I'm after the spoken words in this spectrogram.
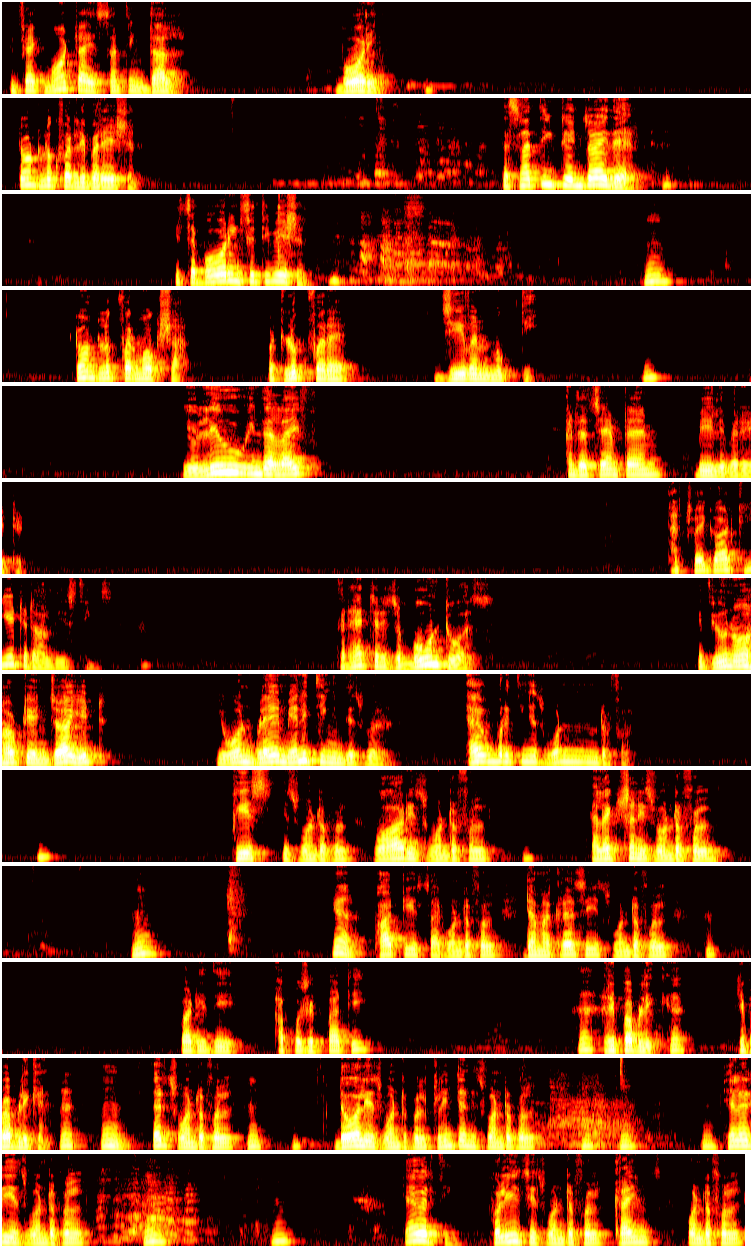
In fact, moksha is something dull, boring. Don't look for liberation. There's nothing to enjoy there. It's a boring situation. hmm? Don't look for moksha, but look for a jivan mukti. Hmm? You live in the life, and at the same time be liberated. That's why God created all these things. Nature is a boon to us. If you know how to enjoy it, you won't blame anything in this world. Everything is wonderful. Hmm? Peace is wonderful, war is wonderful, election is wonderful. Hmm? Yeah, parties are wonderful, democracy is wonderful. What is the opposite party? Huh? Republic, huh? Republican. Huh? Hmm. That's wonderful. Hmm. Dole is wonderful. Clinton is wonderful. Hmm. Hmm. hmm. Hillary is wonderful. Hmm. Hmm. Everything. Police is wonderful. Crimes wonderful.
